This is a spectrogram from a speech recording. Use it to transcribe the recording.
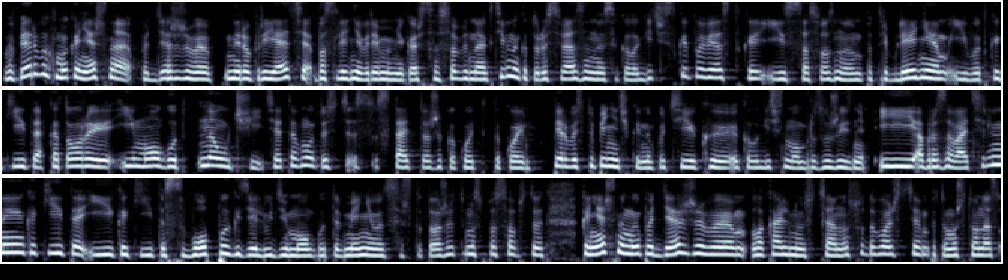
во-первых, мы, конечно, поддерживаем мероприятия, последнее время, мне кажется, особенно активно, которые связаны с экологической повесткой и с осознанным потреблением, и вот какие-то, которые и могут научить этому, то есть стать тоже какой-то такой первой ступенечкой на пути к экологической экологичному образу жизни. И образовательные какие-то, и какие-то свопы, где люди могут обмениваться, что тоже этому способствует. Конечно, мы поддерживаем локальную сцену с удовольствием, потому что у нас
